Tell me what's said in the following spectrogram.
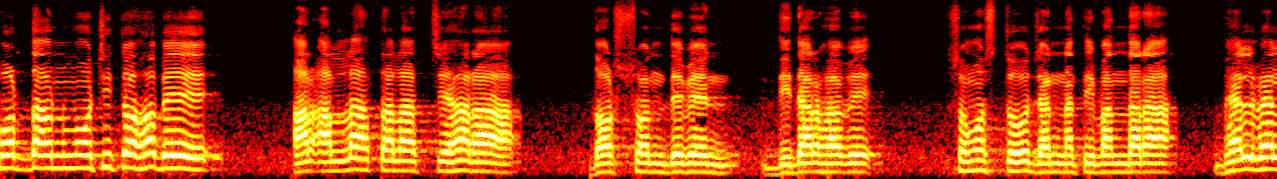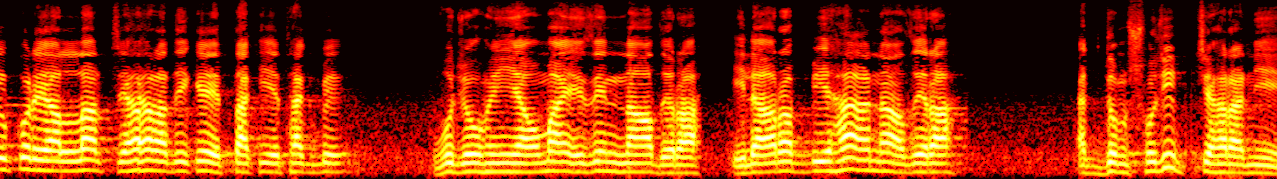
পর্দা উন্মোচিত হবে, আর আল্লাহ তালার চেহারা দর্শন দেবেন, দিদার হবে। সমস্ত জান্নাতি বান্দারা ভ্যাল ভ্যাল করে আল্লাহর চেহারা দিকে তাকিয়ে থাকবে। ইলা রব্বিহা নাজেরা একদম সজীব চেহারা নিয়ে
